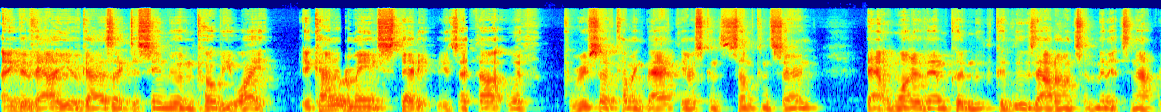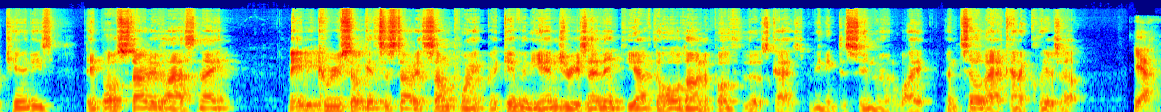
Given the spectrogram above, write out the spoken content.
I think the value of guys like Dosunmu and Coby White it kind of remains steady because I thought with Caruso coming back, there was con- some concern that one of them could could lose out on some minutes and opportunities. They both started last night. Maybe Caruso gets a start at some point, but given the injuries, I think you have to hold on to both of those guys, meaning Dosunmu and White, until that kind of clears up. Yeah,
